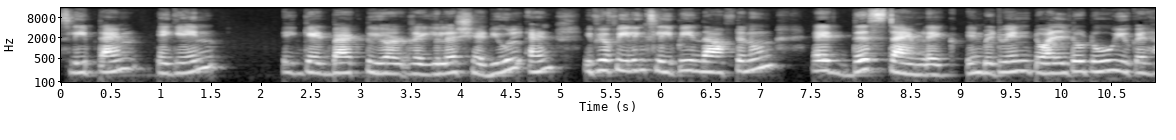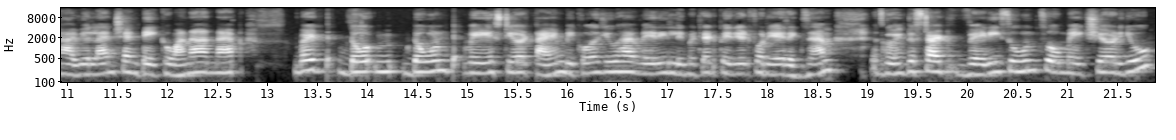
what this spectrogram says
sleep time. Again get back to your regular schedule and if you're feeling sleepy in the afternoon at this time like in between 12 to 2 you can have your lunch and take one hour nap. But don't don't waste your time because you have very limited period for your exam. It's going to start very soon so make sure you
